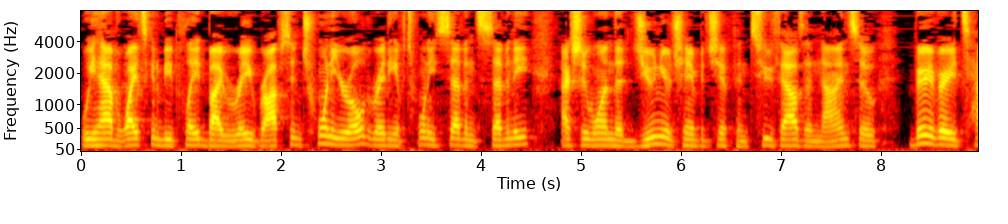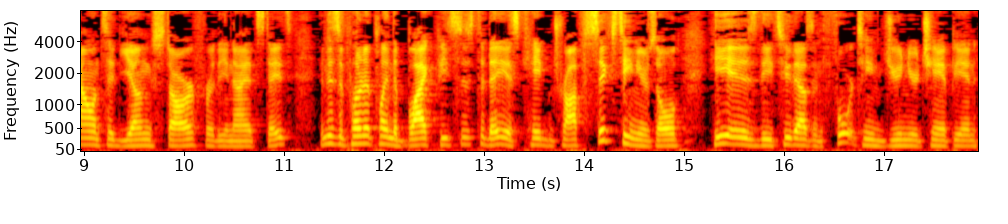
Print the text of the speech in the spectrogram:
We have White's going to be played by Ray Robson, 20 year old, rating of 2770. Actually won the junior championship in 2009, so very, very talented young star for the United States. And his opponent playing the black pieces today is Kayden Troff, 16 years old. He is the 2014 junior champion.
